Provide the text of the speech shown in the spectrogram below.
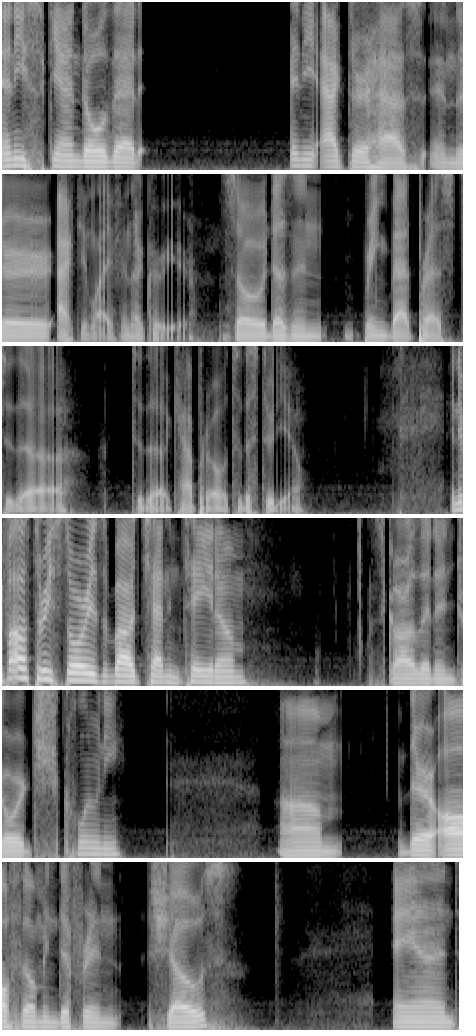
any scandal that any actor has in their acting life in their career. So it doesn't bring bad press to the to the Capitol to the studio. And if I was three stories about Channing Tatum, Scarlett, and George Clooney, um, they're all filming different shows. And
